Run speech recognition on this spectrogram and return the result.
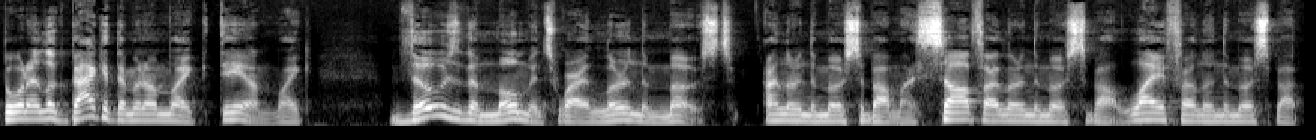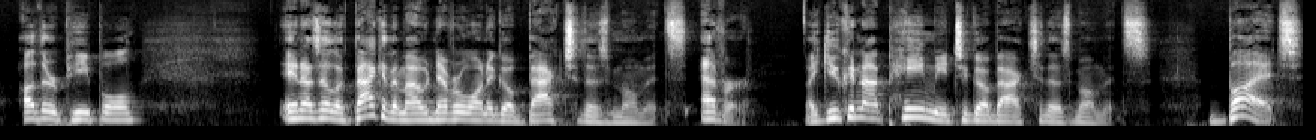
But when I look back at them and I'm like, damn, like, those are the moments where I learn the most. I learned the most about myself. I learned the most about life. I learned the most about other people. And as I look back at them, I would never want to go back to those moments ever. Like you could not pay me to go back to those moments. But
